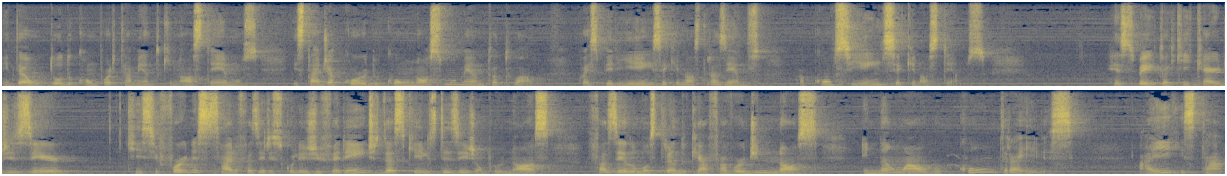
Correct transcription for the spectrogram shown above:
Então, todo comportamento que nós temos está de acordo com o nosso momento atual, com a experiência que nós trazemos, com a consciência que nós temos. Respeito aqui quer dizer que, se for necessário fazer escolhas diferentes das que eles desejam por nós, fazê-lo mostrando que é a favor de nós e não algo contra eles. Aí está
